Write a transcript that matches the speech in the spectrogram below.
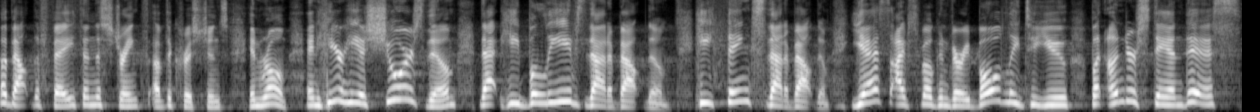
about the faith and the strength of the Christians in Rome. And here he assures them that he believes that about them. He thinks that about them. Yes, I've spoken very boldly to you, but understand this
